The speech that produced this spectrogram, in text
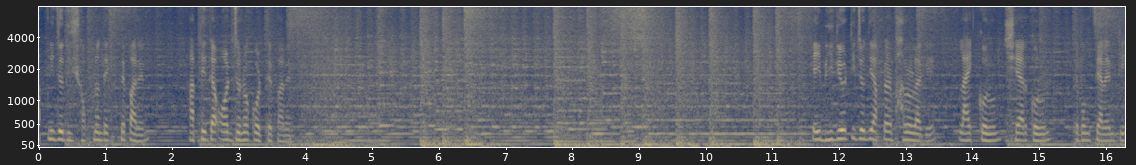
আপনি যদি স্বপ্ন দেখতে পারেন, আপনি তা অর্জনও করতে পারেন। এই ভিডিওটি যদি আপনার ভালো লাগে লাইক করুন শেয়ার করুন এবং চ্যানেলটি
